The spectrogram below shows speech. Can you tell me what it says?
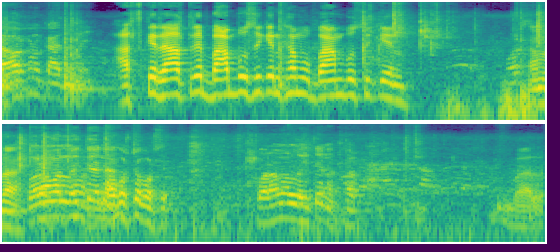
যাওয়ার কোনো কাজ নেই। আজকে রাত্রে বাম্বু চিকেন খামু বাম্বু চিকেন। আমরা পরামল লইতে না। কষ্ট করছে পরামল লইতে না থাক। ভালো।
